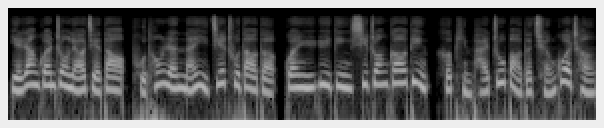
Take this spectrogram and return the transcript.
也让观众了解到普通人难以接触到的关于预定西装高定和品牌珠宝的全过程。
